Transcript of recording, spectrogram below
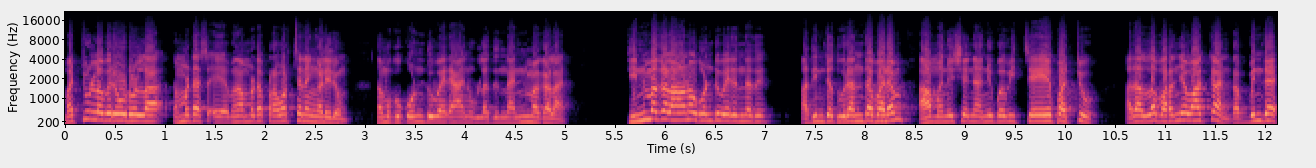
മറ്റുള്ളവരോടുള്ള നമ്മുടെ നമ്മുടെ പ്രവർത്തനങ്ങളിലും നമുക്ക് കൊണ്ടുവരാനുള്ളത് നന്മകളാണ്. തിന്മകളാണോ കൊണ്ടുവരുന്നത്? അതിന്റെ ദുരന്തഫലം ആ മനുഷ്യൻ അനുഭവിച്ചേ പറ്റൂ. അതല്ല പറഞ്ഞ വാക്കാൻ. റബ്ബിന്റെ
